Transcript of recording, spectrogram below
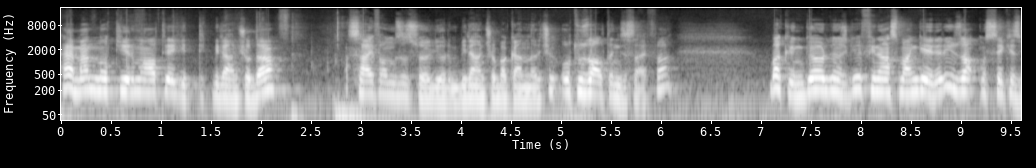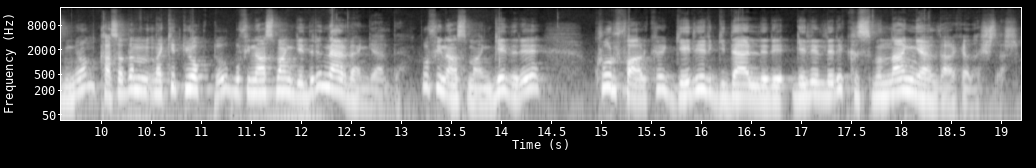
hemen not 26'ya gittik bilançoda. Sayfamızı söylüyorum bilanço bakanlar için 36. sayfa. Bakın gördüğünüz gibi finansman geliri 168 milyon. Kasada nakit yoktu. Bu finansman geliri nereden geldi? Bu finansman geliri kur farkı gelir giderleri gelirleri kısmından geldi arkadaşlar.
